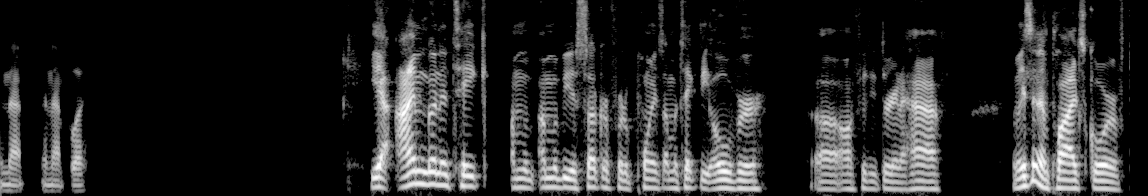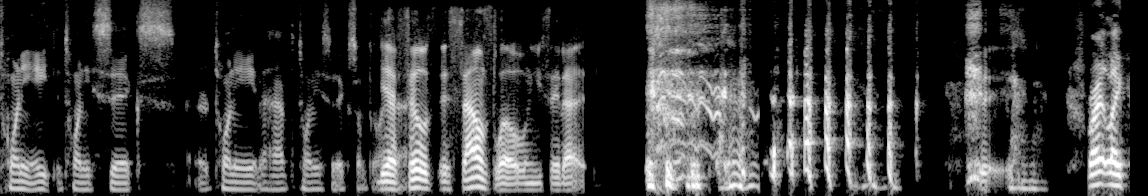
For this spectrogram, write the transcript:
in that in that play. Yeah, I'm gonna take I'm I'm gonna be a sucker for the points. I'm gonna take the over uh, on 53 and a half. I mean, it's an implied score of 28 to 26 or 28 and a half to 26, something yeah, like that. feels it sounds low when you say that. right? Like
